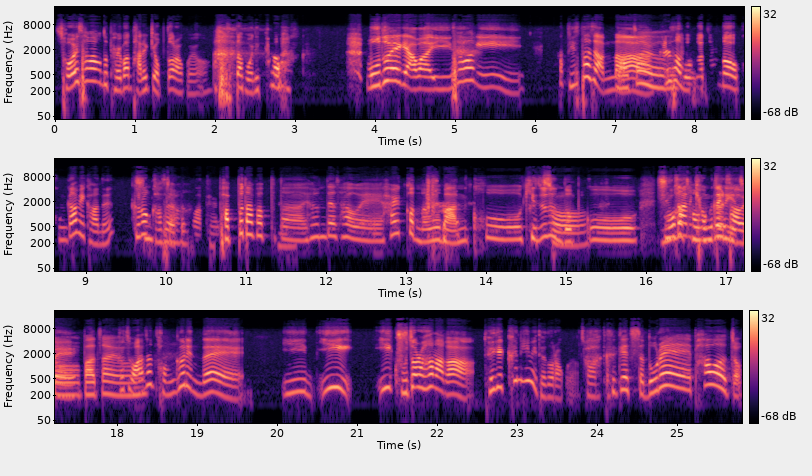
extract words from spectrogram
저의 상황도 별반 다를 게 없더라고요. 듣다 보니까 모두에게 아마 이 상황이 다 비슷하지 않나. 그래서 맞아요. 뭔가 좀 더 공감이 가는 그런 진짜. 가사였던 것 같아요. 바쁘다 네. 바쁘다 현대 사회에 할것 너무 많고 기준은 그쵸. 높고 진짜 사회. 정글이죠. 맞아요. 그쵸. 완전 정글인데 이 이 이 구절 하나가 되게 큰 힘이 되더라고요, 아 저한테. 그게 진짜 노래의 파워죠.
